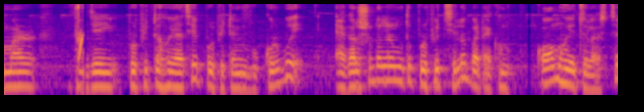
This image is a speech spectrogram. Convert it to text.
আমার যেই প্রফিটটা হয়ে আছে প্রফিট আমি বুক করব। এগারোশো ডলারের মতো প্রফিট ছিল বাট এখন কম হয়ে চলে আসছে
